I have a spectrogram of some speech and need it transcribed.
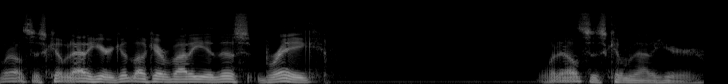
What else is coming out of here? Good luck, everybody, in this break. What else is coming out of here?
